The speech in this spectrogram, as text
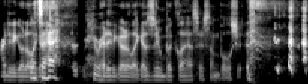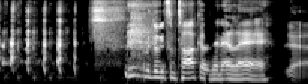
ready to go to what's like that? a, ready to go to like a Zumba class or some bullshit. I'm gonna go get some tacos in LA. yeah.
